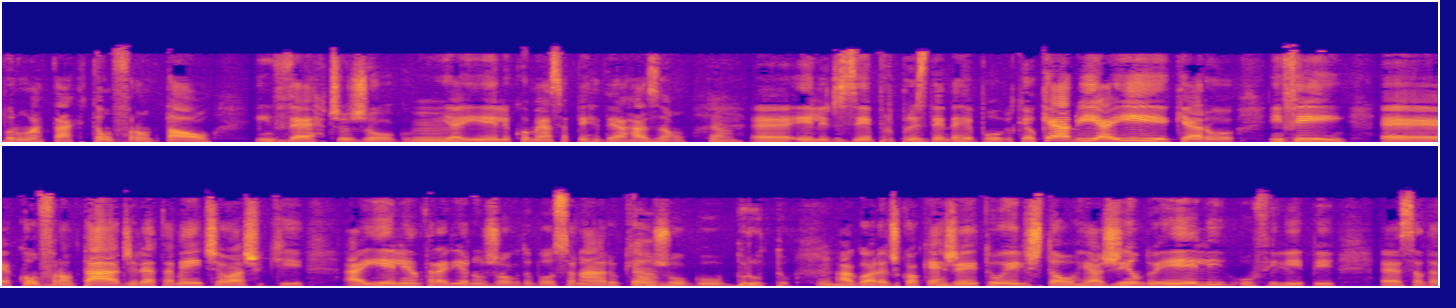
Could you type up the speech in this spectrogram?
por um ataque tão frontal, inverte o jogo. Hum. E aí ele começa a perder a razão. Tá. É, ele dizer para o presidente da República, eu quero ir aí, quero, enfim, é, confrontar diretamente, eu acho que aí ele entraria no jogo do Bolsonaro, que tá. é um jogo bruto. Uhum. Agora, de qualquer jeito, eles estão reagindo, ele, o Felipe é, Santa,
